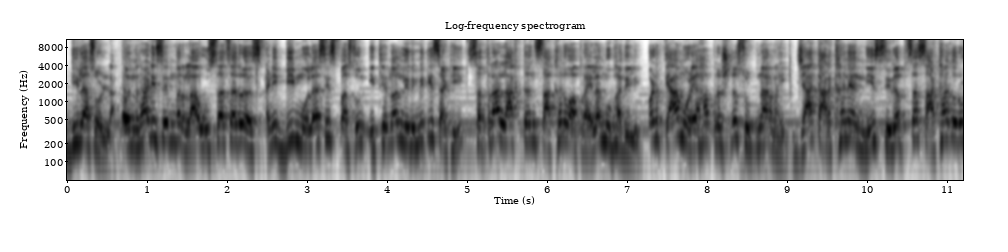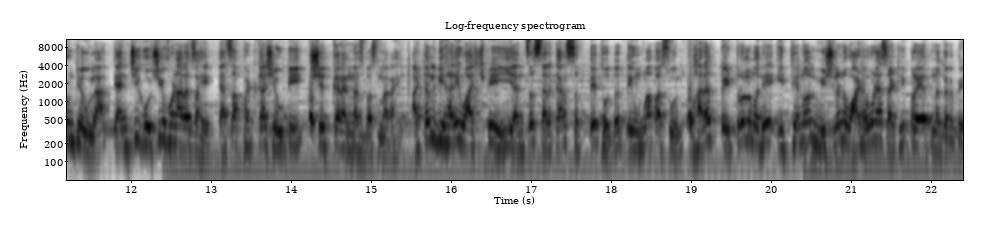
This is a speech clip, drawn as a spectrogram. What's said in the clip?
ढिला सोडला. पंधरा डिसेंबरला ऊसाचा रस आणि बी मोलॅसिसपासून इथेनॉल निर्मितीसाठी सतरा लाख टन साखर वापरायला मुभा दिली. पण त्यामुळे हा प्रश्न सुटणार नाही. ज्या कारखान्यांनी सिरपचा साठा करून ठेवला त्यांची गोची होणारच आहे. त्याचा फटका शेवटी शेतकऱ्यांनाच बसणार आहे. अटल बिहारी वाजपेयी वाजपेयी यांचं सरकार सत्तेत होतं तेव्हापासून भारत पेट्रोलमध्ये इथेनॉल मिश्रण वाढवण्यासाठी प्रयत्न करते.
